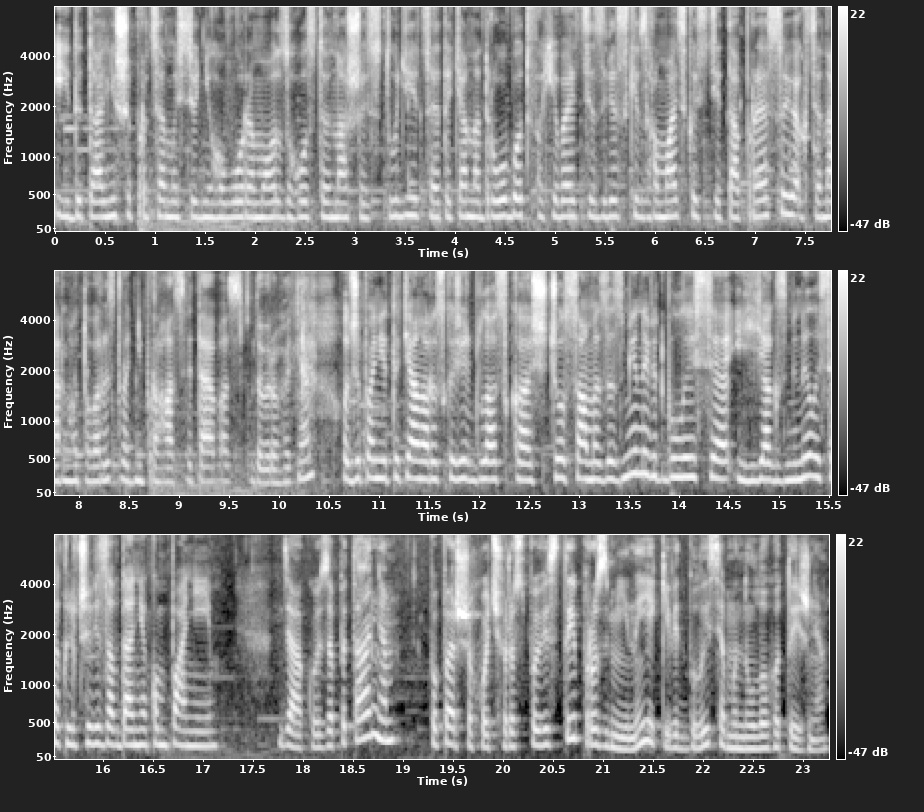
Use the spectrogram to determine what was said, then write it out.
І детальніше про це ми сьогодні говоримо з гостею нашої студії. Це Тетяна Дробот, фахівець зв'язків з громадськості та пресою акціонерного товариства Дніпрогаз. Вітаю вас. Доброго дня. Отже, пані Тетяно, розкажіть, будь ласка, що саме за зміни відбулися і як змінилися ключові завдання компанії? Дякую за питання. По-перше, хочу розповісти про зміни, які відбулися минулого тижня.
